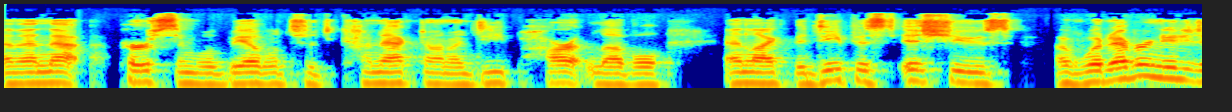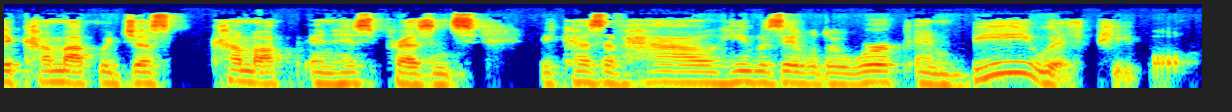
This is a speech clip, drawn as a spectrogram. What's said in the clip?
and then that person will be able to connect on a deep heart level and like the deepest issues of whatever needed to come up would just come up in his presence because of how he was able to work and be with people.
